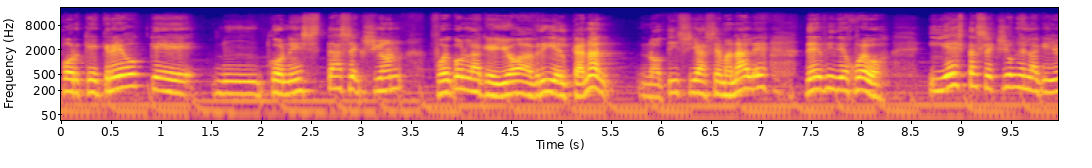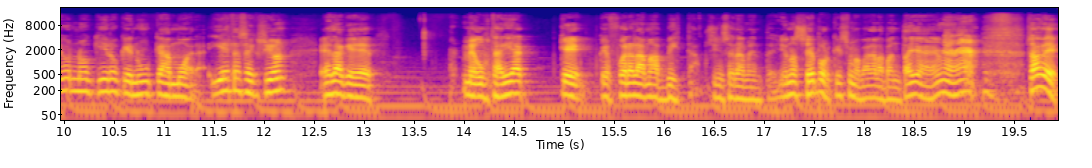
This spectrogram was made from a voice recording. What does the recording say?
Porque creo que mm, con esta sección fue con la que yo abrí el canal. Noticias semanales de videojuegos. Y esta sección es la que yo no quiero que nunca muera. Y esta sección es la que me gustaría que, fuera la más vista, sinceramente. Yo no sé por qué se me apaga la pantalla, ¿eh? ¿sabes?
